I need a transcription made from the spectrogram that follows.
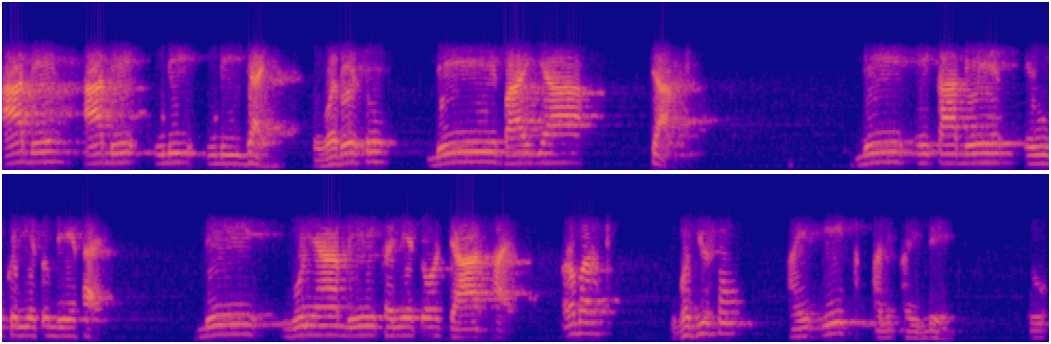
આ બે આ બે ઉડી ઉડી જાય. વધે શું? બે ભાગ્યા ચાર. બે એકા બે એવું કરીએ તો બે થાય. બે ગુણ્યા બે કરીએ તો ચાર થાય. બરોબર? વધ્યું શું? અહીં એક અને અહીં બે. તો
